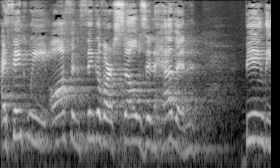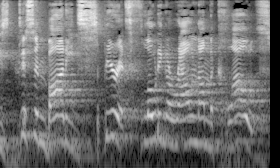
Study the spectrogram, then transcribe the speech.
I think we often think of ourselves in heaven being these disembodied spirits floating around on the clouds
